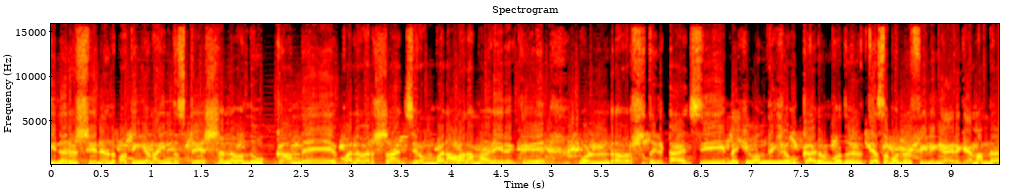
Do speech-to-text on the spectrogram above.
இன்னொரு விஷயம் என்னன்னு பார்த்தீங்கன்னா இந்த ஸ்டேஷனில் வந்து உட்காந்தே பல வருஷம் ஆச்சு. ரொம்ப நாளான மாதிரி இருக்கு. ஒன்றரை வருஷத்துக்கிட்ட ஆச்சு. இன்னைக்கு வந்து இங்கே உட்காரும் போது வித்தியாசமான ஒரு ஃபீலிங் ஆயிருக்கு. ஏன்னா அந்த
